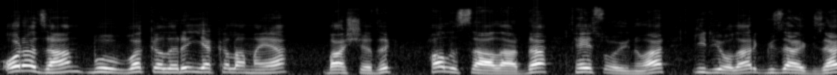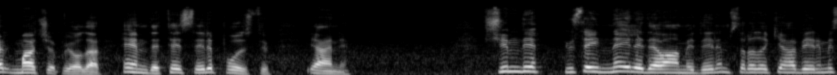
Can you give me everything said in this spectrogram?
Oradan bu vakaları yakalamaya başladık. Halı sahalarda HES oyunu var. Gidiyorlar güzel güzel maç yapıyorlar. Hem de testleri pozitif. Yani Şimdi Hüseyin neyle devam edelim? Sıradaki haberimiz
